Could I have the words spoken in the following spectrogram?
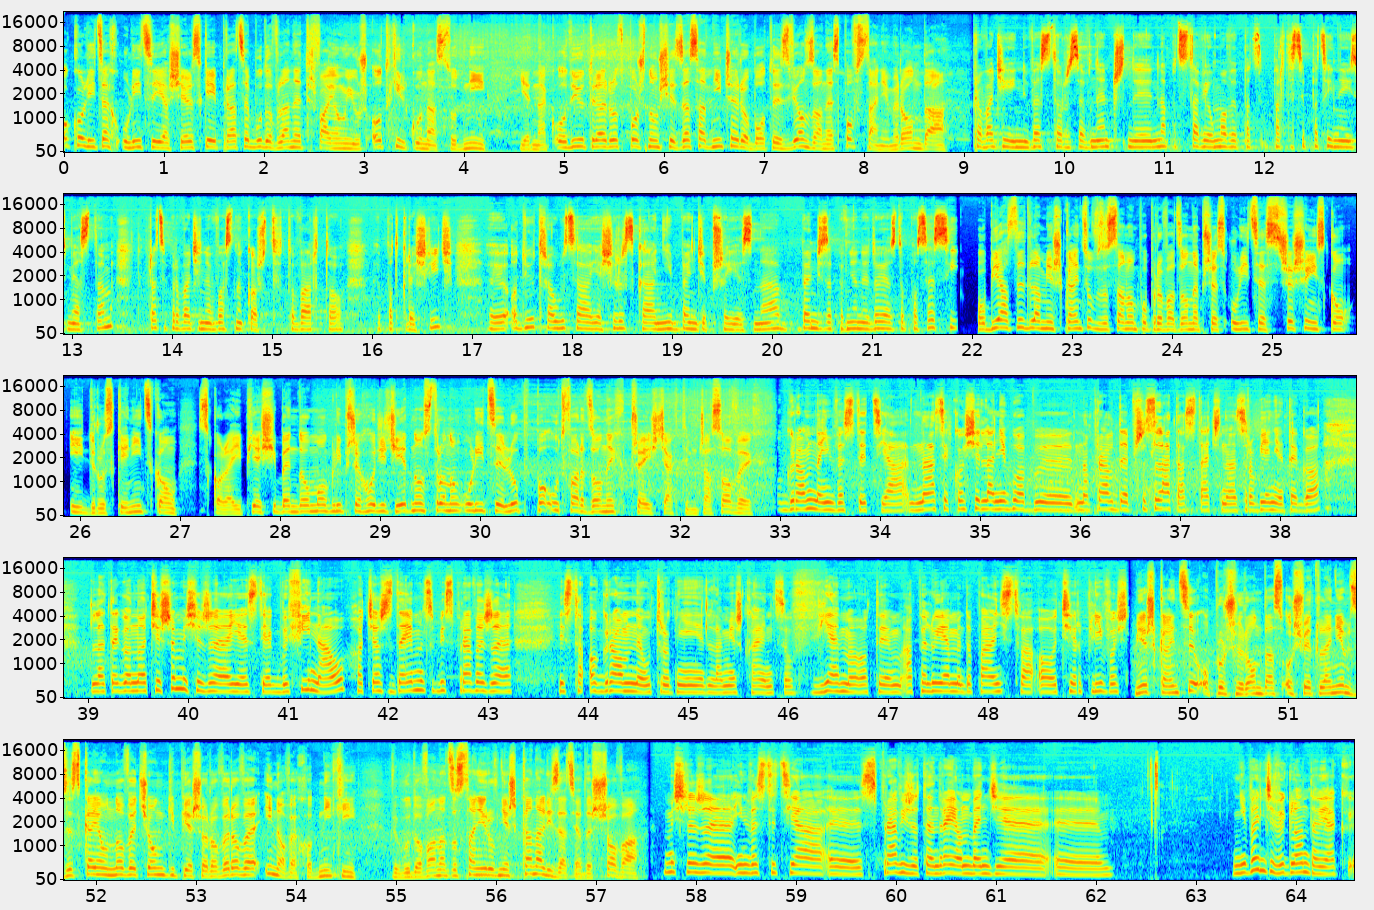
okolicach ulicy Jasielskiej prace budowlane trwają już od kilkunastu dni. Jednak od jutra rozpoczną się zasadnicze roboty związane z powstaniem ronda. Prowadzi inwestor zewnętrzny na podstawie umowy pac- partycypacyjnej z miastem. Te prace prowadzi na własny koszt, to warto podkreślić. Y, Od jutra ulica Jasielska nie będzie przejezdna, będzie zapewniony dojazd do posesji. Objazdy dla mieszkańców zostaną poprowadzone przez ulicę Strzeszyńską i Druskienicką. Z kolei piesi będą mogli przechodzić jedną stroną ulicy lub po utwardzonych przejściach tymczasowych. Ogromna inwestycja. Nas jako osiedla nie byłoby naprawdę przez lata stać na zrobienie tego. Dlatego no, cieszymy się, że jest jakby finał, chociaż zdajemy sobie sprawę, że jest to ogromne utrudnienie dla mieszkańców. Wiemy o tym, apelujemy do Państwa o cierpliwość. Mieszkańcy oprócz ronda z oświetleniem zyskają nowe ciągi pieszo-rowerowe i nowe chodniki. Wybudowana zostanie również kanalizacja deszczowa. Myślę, że inwestycja y, sprawi, że ten rejon będzie. Y, nie będzie wyglądał jak y,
